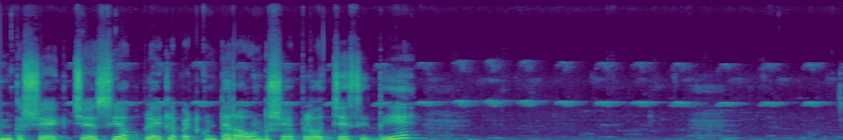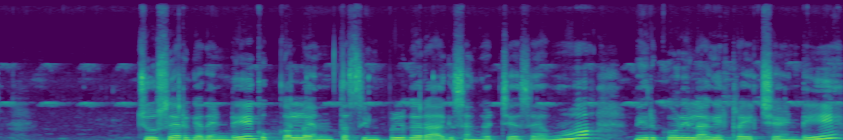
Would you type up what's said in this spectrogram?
ఇంకా షేక్ చేసి ఒక ప్లేట్లో పెట్టుకుంటే రౌండ్ షేప్లో వచ్చేసిద్ది. చూశారు కదండి కుక్కర్లో ఎంత సింపుల్గా రాగి సంగటి చేసామో. మీరు కూడా ఇలాగే ట్రై చేయండి.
